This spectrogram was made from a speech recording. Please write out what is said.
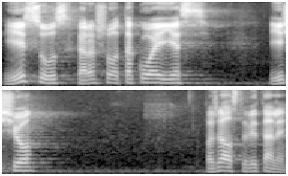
Иисус. Хорошо, такое есть. Еще. Пожалуйста, Виталий.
